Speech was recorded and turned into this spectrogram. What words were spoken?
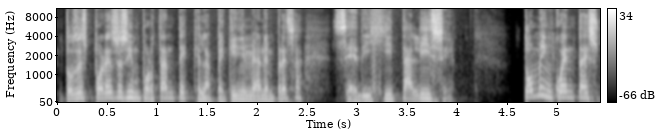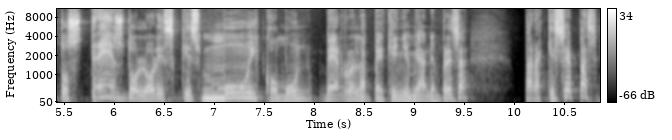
Entonces, por eso es importante que la pequeña y mediana empresa se digitalice. Tome en cuenta estos tres dolores que es muy común verlo en la pequeña y mediana empresa para que sepas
